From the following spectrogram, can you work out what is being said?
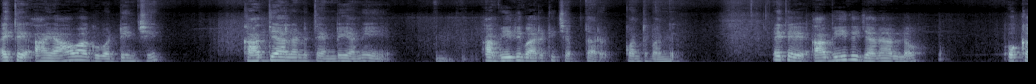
అయితే ఆ యావాగు వడ్డించి ఖాద్యాలను తెండి అని ఆ వీధి వారికి చెప్తారు కొంతమంది. అయితే ఆ వీధి జనాల్లో ఒక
